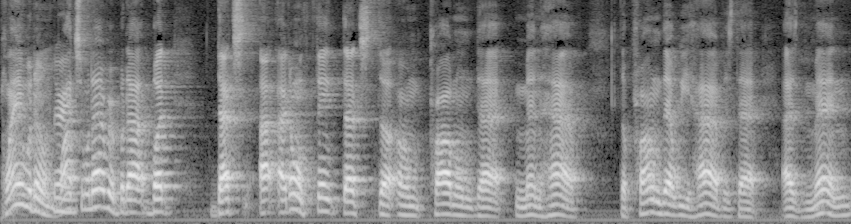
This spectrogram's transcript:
playing with him, Right. watching whatever. But I, but that's I, I don't think that's the um problem that men have. The problem that we have is that as men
